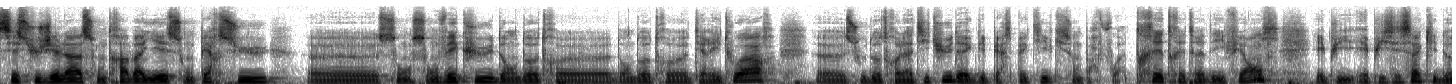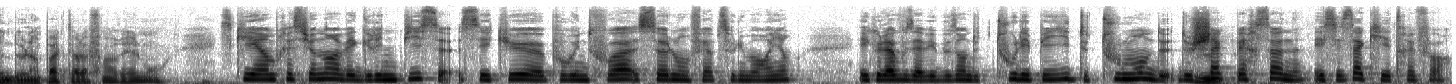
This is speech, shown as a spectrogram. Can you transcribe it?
ces sujets-là sont travaillés, sont perçus, euh, sont, vécus dans d'autres, euh, dans d'autres territoires, euh, sous d'autres latitudes, avec des perspectives qui sont parfois très très très différentes. Et puis, et puis c'est ça qui donne de l'impact à la fin réellement. Ce qui est impressionnant avec Greenpeace, c'est que pour une fois, seul on fait absolument rien et que là, vous avez besoin de tous les pays, de tout le monde, de, mm. chaque personne. Et c'est ça qui est très fort.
